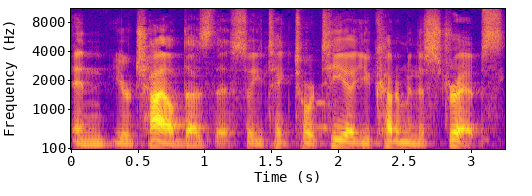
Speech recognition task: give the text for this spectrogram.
and your child does this. So you take tortilla, you cut them into strips,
